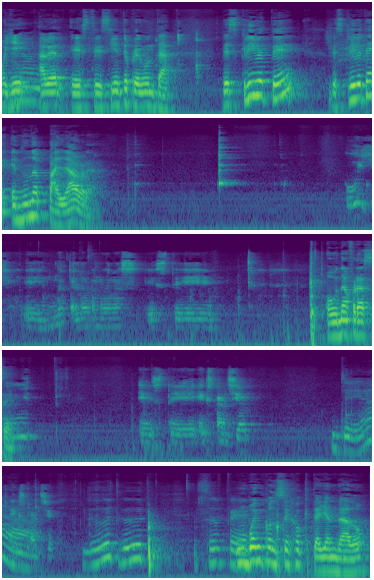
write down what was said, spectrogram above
Oye, a ver, este, siguiente pregunta. Descríbete, descríbete en una palabra. Uy, en una palabra nada más. Este. O una frase. este, expansión. Yeah. Expansión. Good, good. Super. Un buen consejo que te hayan dado.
